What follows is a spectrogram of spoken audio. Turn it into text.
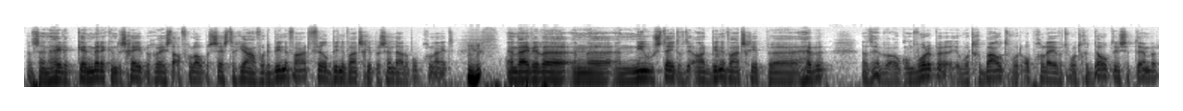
Dat zijn hele kenmerkende schepen geweest de afgelopen 60 jaar voor de binnenvaart. Veel binnenvaartschippers zijn daarop opgeleid. Mm -hmm. En wij willen een, uh, een nieuw state-of-the-art binnenvaartschip uh, hebben. Dat hebben we ook ontworpen. Wordt gebouwd, wordt opgeleverd, wordt gedoopt in september.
